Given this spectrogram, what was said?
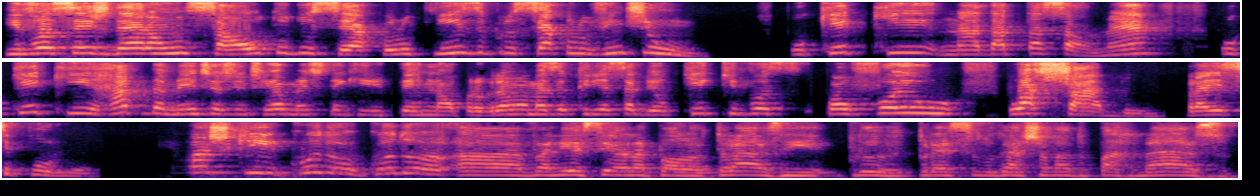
E vocês deram um salto do século XV para o século XXI. O que que, na adaptação, né? O que que, rapidamente, a gente realmente tem que terminar o programa, mas eu queria saber o que que você, qual foi o, o achado para esse pulo? Eu acho que quando, quando a Vanessa e a Ana Paula trazem para esse lugar chamado Parnaso,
